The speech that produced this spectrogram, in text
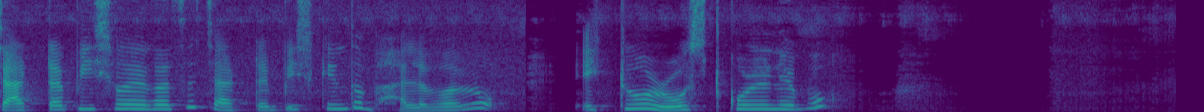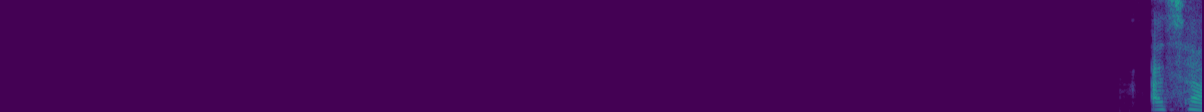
চারটা পিস হয়ে গেছে, চারটা পিস কিন্তু ভালোভাবে একটু রোস্ট করে নেব। আচ্ছা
